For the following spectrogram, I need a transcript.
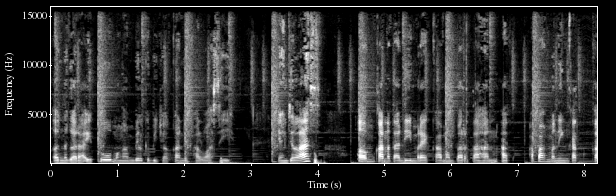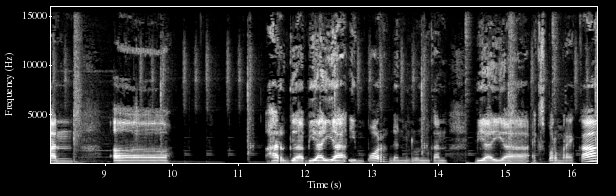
uh, negara itu mengambil kebijakan devaluasi? Yang jelas um, karena tadi mereka mempertahan at, apa meningkatkan uh, harga biaya impor dan menurunkan biaya ekspor mereka,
